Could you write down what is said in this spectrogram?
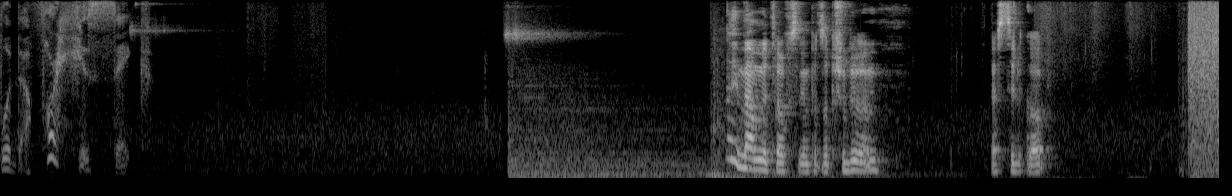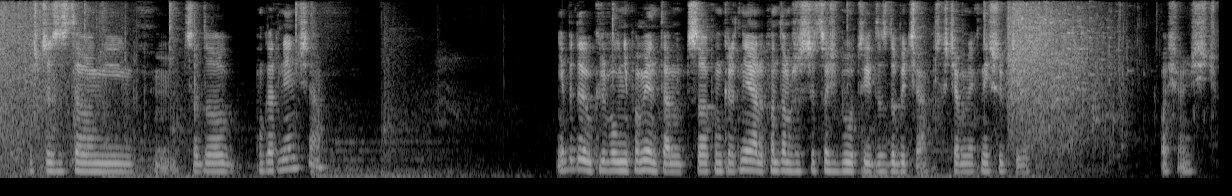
Buddha for his sake. No i mamy to w sumie po co przybyłem. Teraz tylko. Jeszcze zostało mi hmm, co do ogarnięcia. Nie będę ukrywał, nie pamiętam co konkretnie, ale pamiętam, że jeszcze coś było tutaj do zdobycia. Chciałbym jak najszybciej posiąść.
